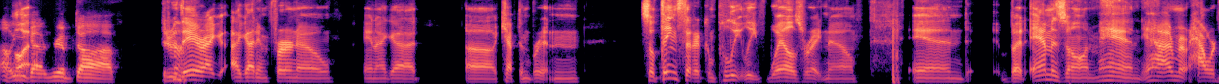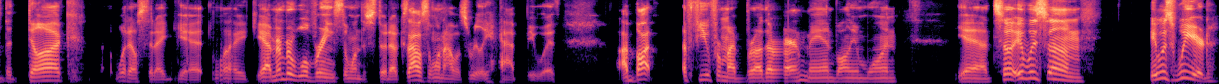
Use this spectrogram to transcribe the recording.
oh, you got ripped off. Through there, I I got Inferno and I got uh, Captain Britain. So things that are completely whales right now. And but Amazon, man, yeah, I remember Howard the Duck. What else did I get? Like, yeah, I remember Wolverine's the one that stood out because that was the one I was really happy with. I bought a few for my brother, Iron Man Volume One. Yeah, so it was um, it was weird,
